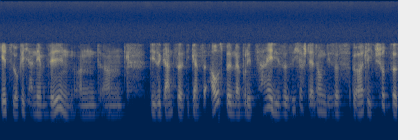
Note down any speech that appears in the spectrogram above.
fehlt wirklich an dem Willen. Und ähm, diese ganze, die ganze Ausbildung der Polizei, diese Sicherstellung dieses behördlichen Schutzes,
